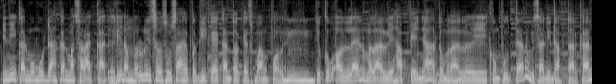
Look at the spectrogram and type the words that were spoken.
ini akan memudahkan masyarakat. Jadi tidak Hmm. perlu susah pergi ke kantor Kes Bangpol. Hmm. Cukup online melalui HP-nya atau melalui komputer bisa didaftarkan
